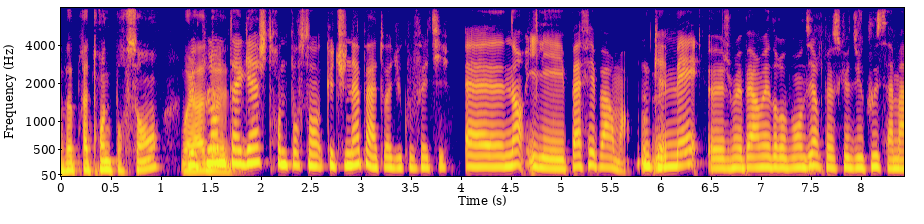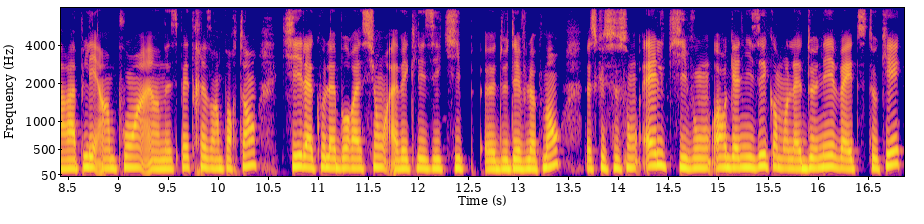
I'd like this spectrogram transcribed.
à peu près 30%. Voilà, le plan de, tagage, 30%, que tu n'as pas, toi, du coup, Fatih? Euh, Non, il n'est pas fait par moi. Mais euh, je me permets de rebondir parce que, du coup, ça m'a rappelé un point et un aspect très important qui est la collaboration avec les équipes euh, de développement parce que ce sont elles qui vont organiser comment la donnée va être stockée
